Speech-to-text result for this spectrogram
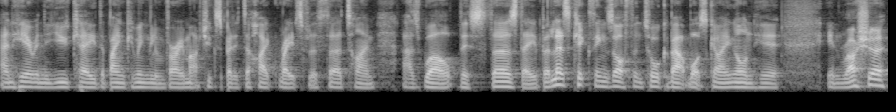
And here in the UK, the Bank of England very much expected to hike rates for the third time as well this Thursday. But let's kick things off and talk about what's going on here in Russia.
